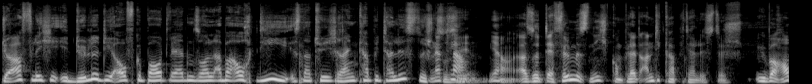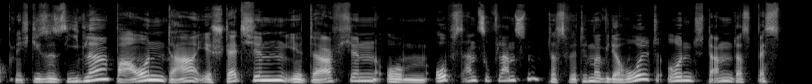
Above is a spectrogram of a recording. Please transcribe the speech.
dörfliche Idylle, die aufgebaut werden soll, aber auch die ist natürlich rein kapitalistisch Na zu klar. sehen. Ja, also der Film ist nicht komplett antikapitalistisch. Überhaupt nicht. Diese Siedler bauen da ihr Städtchen, ihr Dörfchen, um Obst anzupflanzen. Das wird immer wiederholt und dann das best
